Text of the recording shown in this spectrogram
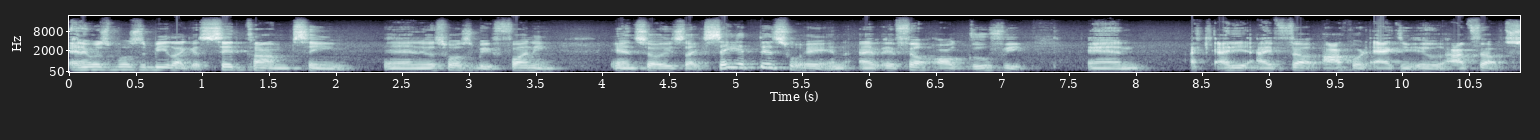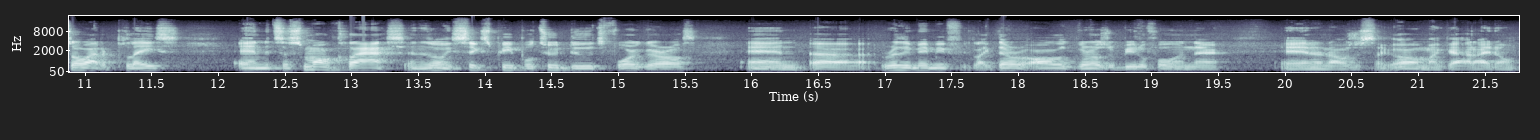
and it was supposed to be like a sitcom scene, and it was supposed to be funny. And so he's like, "Say it this way," and I, it felt all goofy, and I, I, I felt awkward acting. It, I felt so out of place. And it's a small class, and there's only six people, two dudes, four girls, and uh, really made me feel like they were all the girls were beautiful in there, and, and I was just like, "Oh my god, I don't,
